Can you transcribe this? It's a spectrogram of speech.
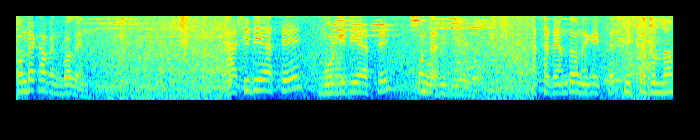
কোনটা খাবেন বলেন? খাসি দিয়ে আছে মুরগি দিয়ে আছে কোনটা? আচ্ছা দেন তো ওনাকে একটা। চেষ্টা করলাম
